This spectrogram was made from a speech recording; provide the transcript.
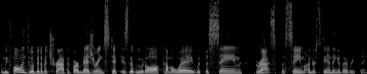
And we fall into a bit of a trap if our measuring stick is that we would all come away with the same grasp, the same understanding of everything.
